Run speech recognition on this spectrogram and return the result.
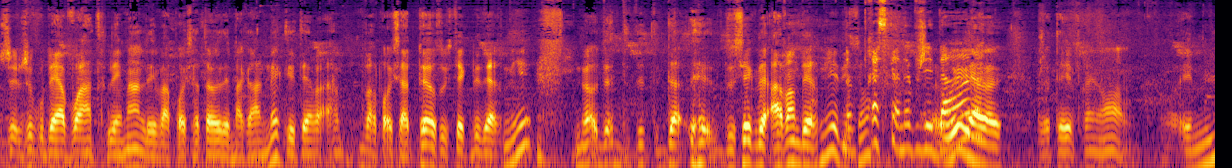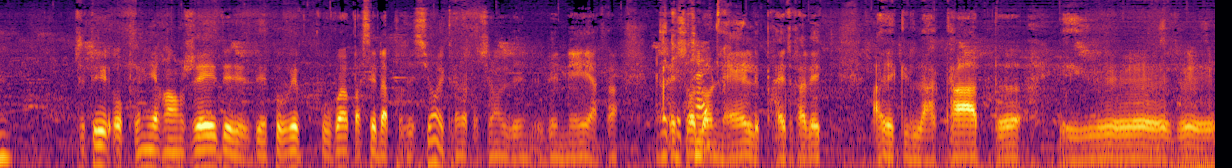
je, je voulais avoir entre les mains les vaporisateurs de ma grand-mère, qui était un vaporisateur du siècle dernier, non, de- de- de- de- du siècle avant-dernier, Donc, disons. presque un objet d'art. Oui, euh, j'étais vraiment ému. J'étais au premier rangée de, de pouvoir, pouvoir passer la procession et quand la procession venait, enfin, très solennel, le prêtre avec, avec la cape et euh, le-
